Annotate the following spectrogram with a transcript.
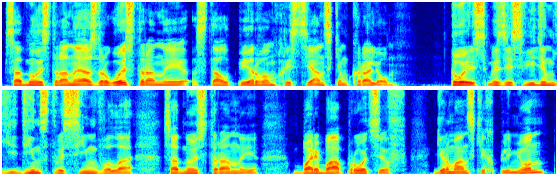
с одной стороны, а с другой стороны стал первым христианским королем. То есть мы здесь видим единство символа, с одной стороны, борьба против германских племен –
